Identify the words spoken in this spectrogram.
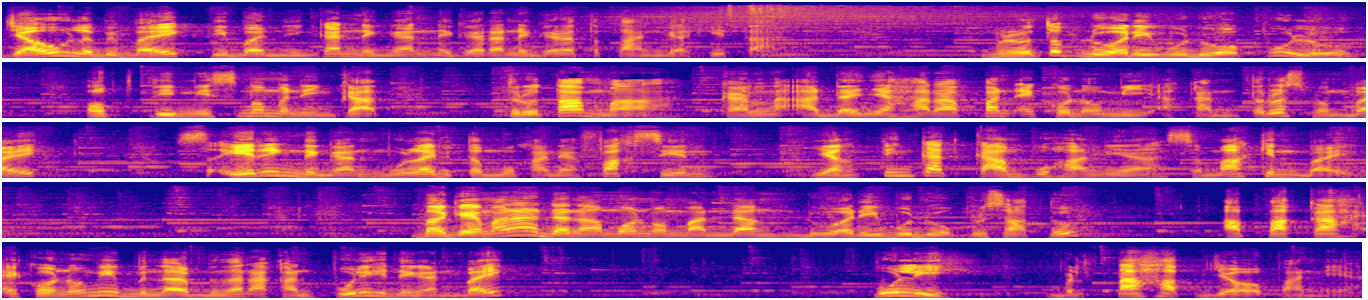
jauh lebih baik dibandingkan dengan negara-negara tetangga kita. Menutup 2020, optimisme meningkat, terutama karena adanya harapan ekonomi akan terus membaik seiring dengan mulai ditemukannya vaksin yang tingkat keampuhannya semakin baik. Bagaimana Danamon memandang 2021? apakah ekonomi benar-benar akan pulih dengan baik? Pulih bertahap jawabannya.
